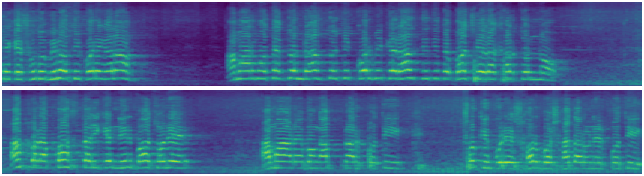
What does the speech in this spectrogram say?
থেকে শুধু মিনতি করে গেলাম। আমার মতো একজন রাজনৈতিক কর্মীকে রাজনীতিতে বাঁচিয়ে রাখার জন্য আপনারা পাঁচ তারিখের নির্বাচনে আমার এবং আপনার প্রতীক, সখীপুরের সর্বসাধারণের প্রতীক,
